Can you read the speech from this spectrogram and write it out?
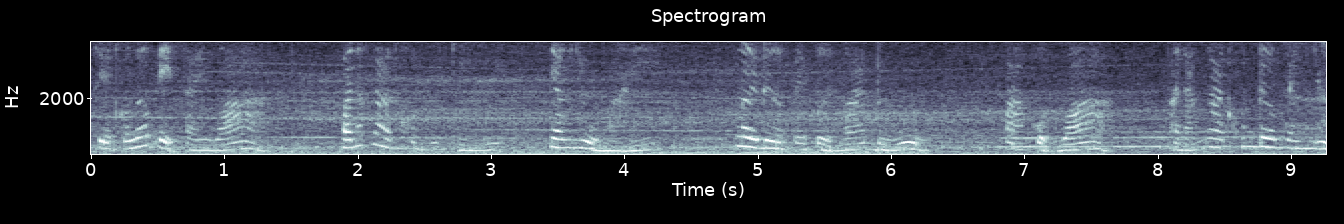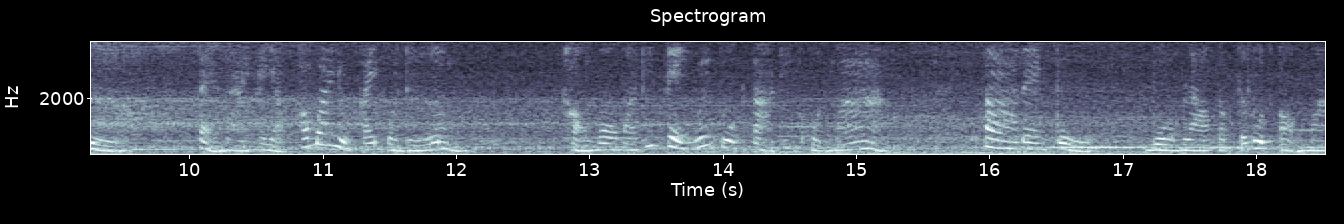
เจนก็เริ่มเอะใจว่า พนักงานคนเมื่อกี้ยังอยู่ไหม เลยเดินไปเปิดม่านดู ปรากฏว่า พนักงานคนเดิมยังอยู่ แต่นายขยับเข้ามาอยู่ใกล้กว่าเดิม เขามองมาที่เจนด้วยดวงตาที่ขนมาก ตาแดงปูดบวมราวกับจะหลุดออกมา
